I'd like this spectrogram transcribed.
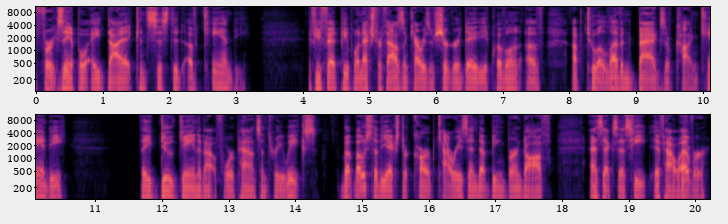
for example, a diet consisted of candy. If you fed people an extra thousand calories of sugar a day, the equivalent of up to 11 bags of cotton candy, they do gain about four pounds in three weeks but most of the extra carb calories end up being burned off as excess heat. If, however,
